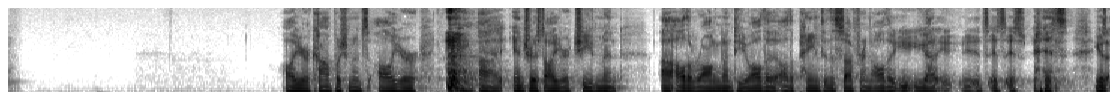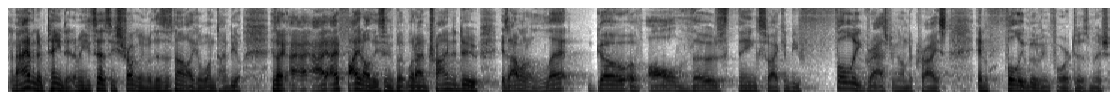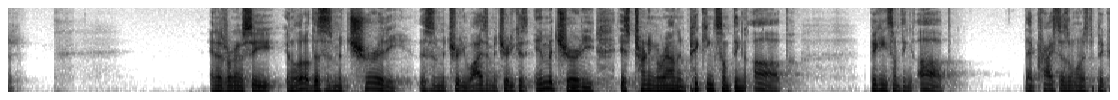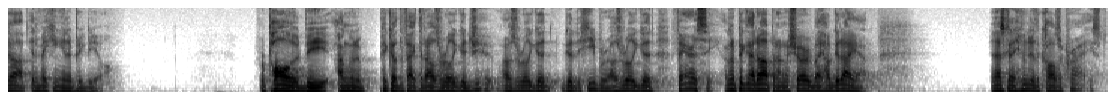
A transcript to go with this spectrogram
All your accomplishments, all your uh, interest, all your achievement, uh, all the wrong done to you, all the all the pain through the suffering, all the you, you got it's it's it's it's he goes, and I haven't obtained it. I mean, he says he's struggling with this. It's not like a one time deal. He's like, I, I, I fight all these things, but what I'm trying to do is I want to let go of all those things so I can be fully grasping onto Christ and fully moving forward to his mission. And as we're going to see in a little, this is maturity. This is maturity. Why is it maturity? Because immaturity is turning around and picking something up, picking something up that Christ doesn't want us to pick up and making it a big deal. For Paul, it would be I'm going to pick up the fact that I was a really good Jew. I was a really good, good Hebrew. I was a really good Pharisee. I'm going to pick that up and I'm going to show everybody how good I am. And that's going to hinder the cause of Christ.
